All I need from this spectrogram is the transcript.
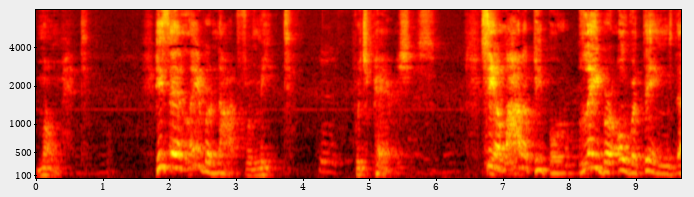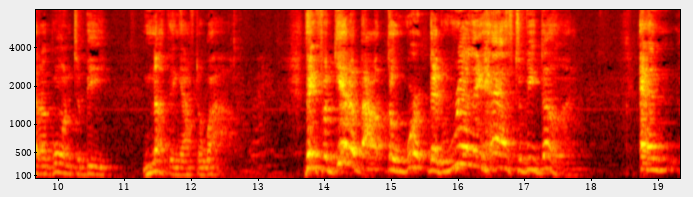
moment. He said, Labor not for meat, which perishes. See, a lot of people labor over things that are going to be nothing after a while. They forget about the work that really has to be done. And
